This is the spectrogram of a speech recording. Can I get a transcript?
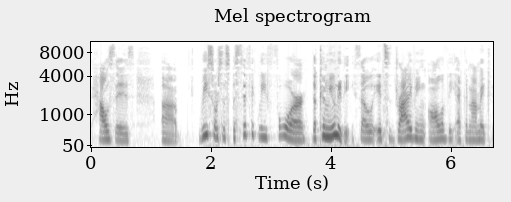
houses, uh, resources specifically for the community. So it's driving all of the economic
